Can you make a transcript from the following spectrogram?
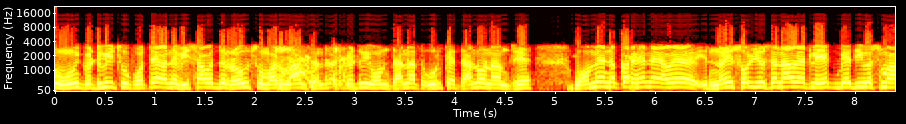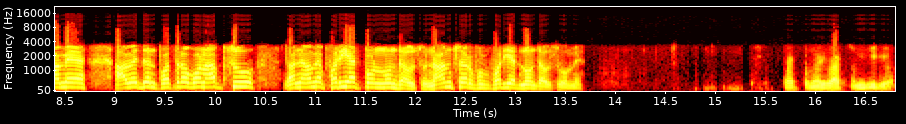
હું ગઢવી છું પોતે અને વિસાવદર રહું છું. મારું નામ ધનરાજ ગઢવી ઓમ ધાના ઉર્ફે ધાનો નામ છે. અમે નકર હે ને હવે નહીં સોલ્યુશન આવે એટલે એક બે દિવસમાં અમે આવેદન પત્ર પણ આપશું અને અમે ફરિયાદ પણ નોંધાવશું. નામસર ફરિયાદ નોંધાવશું અમે. સાહેબ તમારી વાત સમજી ગયો.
